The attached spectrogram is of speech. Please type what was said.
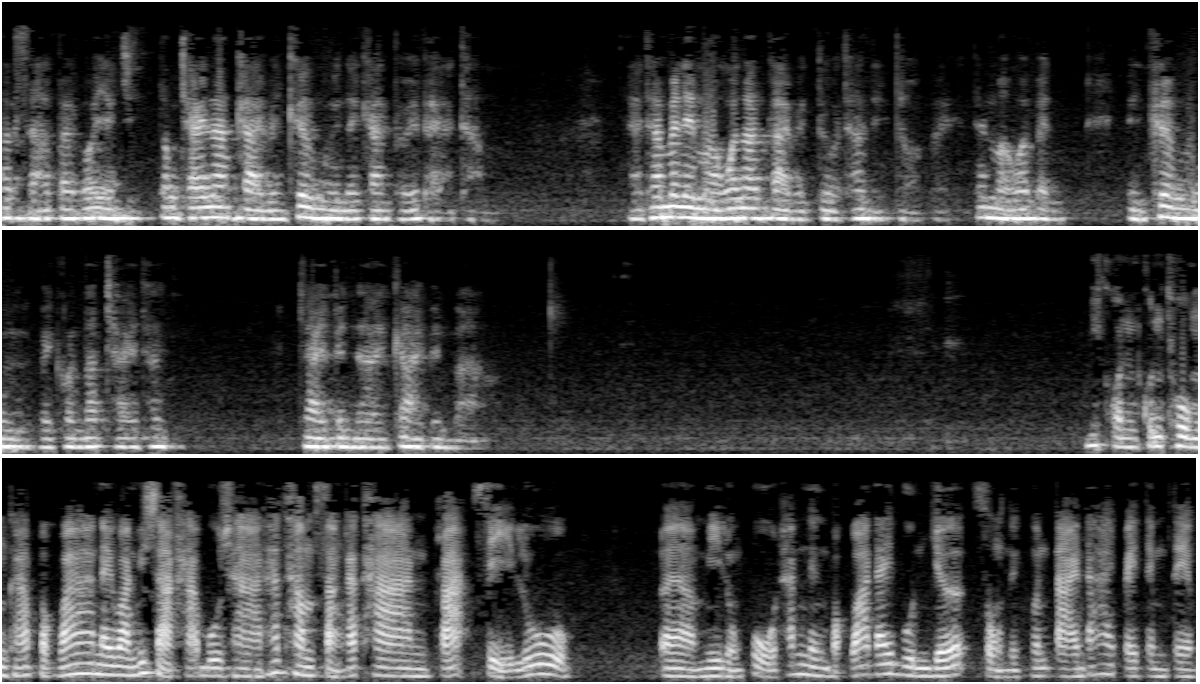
รักษาไปเพราะยังต้องใช้ร่างกายเป็นเครื่องมือในการเผยแผ่ธรรมแต่ถ้าไม่ได้มองว่าร่างกายเป็นตัวท่านอีกต่อไป ท่านมองว่าเป็นเป็นเครื่องมือเป็นคนรับใช้ท่าน ใจเป็นนายกายเป็นบ่าว มีคนคุณทุมครับ บอกว่าในวันวิสาขาบูชา ถ้าทำสังฆทานพระสี่รูปมีหลวงปู่ท่านหนึ่งบอกว่าได้บุญเยอะส่งถึงคนตายได้ไปเต็ม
